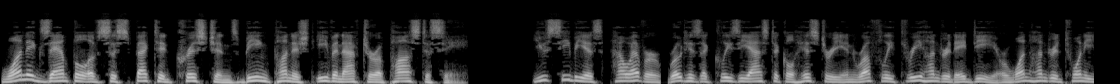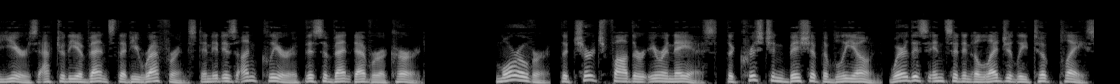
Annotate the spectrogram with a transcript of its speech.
one example of suspected Christians being punished even after apostasy. Eusebius, however, wrote his ecclesiastical history in roughly 300 AD or 120 years after the events that he referenced and it is unclear if this event ever occurred. Moreover, the church father Irenaeus, the Christian bishop of Lyon, where this incident allegedly took place,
